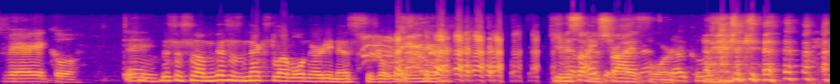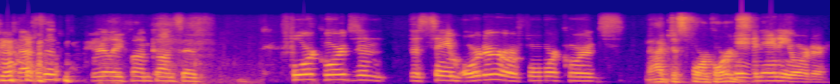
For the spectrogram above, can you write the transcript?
very cool. Dang. This is some. This is next level nerdiness. Is what we're doing here. Give us something like to strive though. for. That's so cool. That's a really fun concept. Four chords in the same order, or four chords Not just four chords. in any order.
